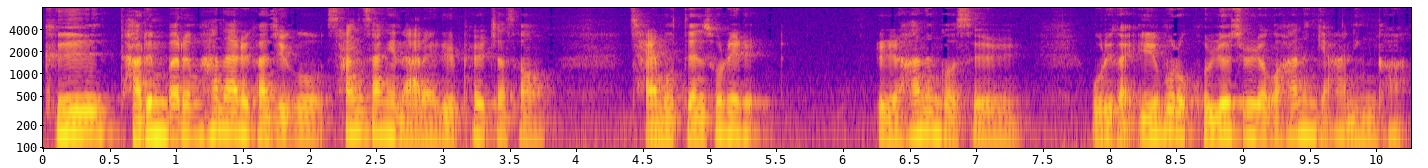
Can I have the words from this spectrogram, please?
그 다른 발음 하나를 가지고 상상의 나래를 펼쳐서 잘못된 소리를 하는 것을 우리가 일부러 골려주려고 하는 게 아닌가.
